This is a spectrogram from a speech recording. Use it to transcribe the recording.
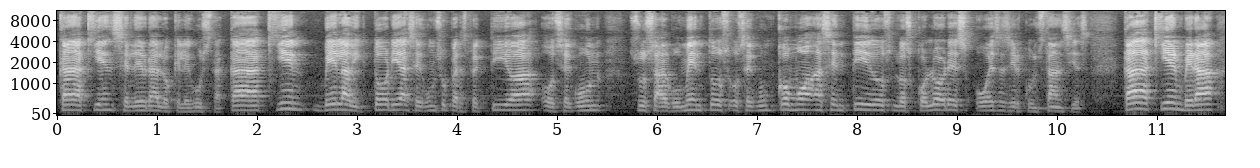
cada quien celebra lo que le gusta, cada quien ve la victoria según su perspectiva o según sus argumentos o según cómo ha sentido los colores o esas circunstancias. Cada quien verá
